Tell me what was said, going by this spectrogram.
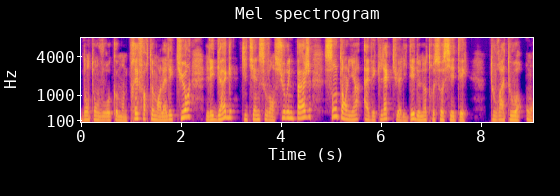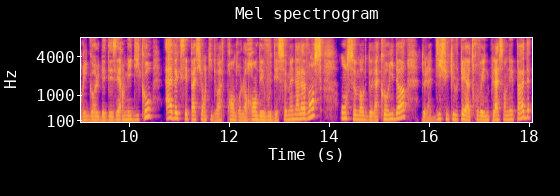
dont on vous recommande très fortement la lecture, les gags, qui tiennent souvent sur une page, sont en lien avec l'actualité de notre société. Tour à tour, on rigole des déserts médicaux, avec ces patients qui doivent prendre leur rendez-vous des semaines à l'avance, on se moque de la corrida, de la difficulté à trouver une place en EHPAD,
